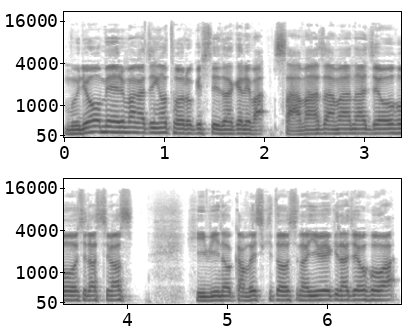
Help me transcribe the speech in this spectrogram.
無料メールマガジンを登録していただければ様々な情報をお知らせします。日々の株式投資の有益な情報は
